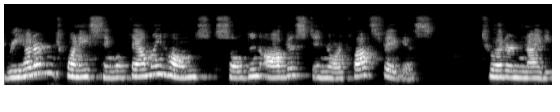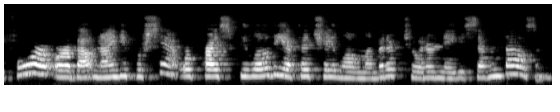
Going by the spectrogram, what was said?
320 single-family homes sold in August in North Las Vegas 294, or about 90%, were priced below the FHA loan limit of 287,000.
